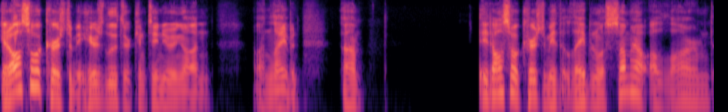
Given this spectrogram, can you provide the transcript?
It also occurs to me, here's Luther continuing on on Laban. Um, it also occurs to me that Laban was somehow alarmed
